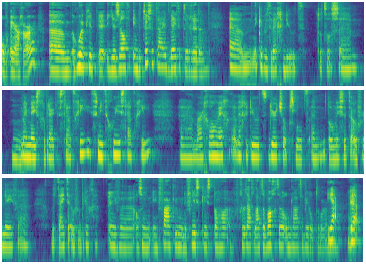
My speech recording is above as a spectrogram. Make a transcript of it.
Of erger. Um, hoe heb je uh, jezelf in de tussentijd weten te redden? Um, ik heb het weggeduwd. Dat was Hmm. Mijn meest gebruikte strategie. Het is niet de goede strategie. Uh, maar gewoon weg, weggeduwd, deurtje op slot. En dan is het te overleven om de tijd te overbruggen. Even als een in vacuüm in de vrieskist laten, laten wachten om later weer op te warmen. Ja, ja. ja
